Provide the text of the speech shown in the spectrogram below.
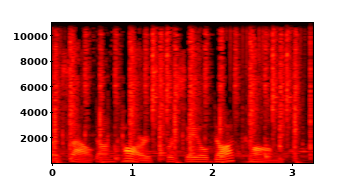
us out on carsforsale.com.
